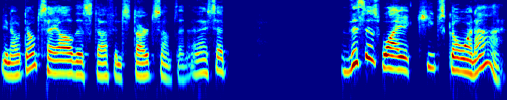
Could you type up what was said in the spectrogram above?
you know, don't say all this stuff and start something." And I said, "This is why it keeps going on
